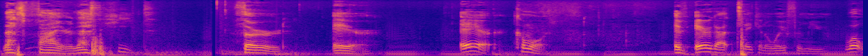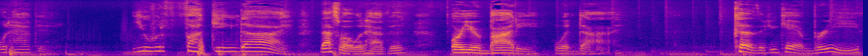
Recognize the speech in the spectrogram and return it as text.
That's fire. That's heat. Third, air. Air. Come on. If air got taken away from you, what would happen? You would fucking die. That's what would happen. Or your body would die. Because if you can't breathe,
